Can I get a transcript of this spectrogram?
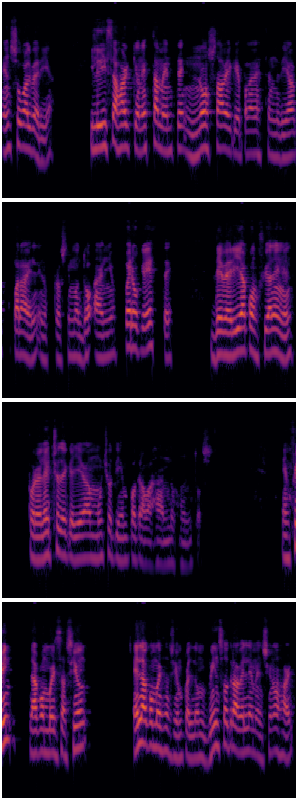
en su barbería y le dice a Hart que honestamente no sabe qué planes tendría para él en los próximos dos años, pero que éste debería confiar en él por el hecho de que llevan mucho tiempo trabajando juntos. En fin, la conversación, en la conversación, perdón, Vince otra vez le menciona a Hart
